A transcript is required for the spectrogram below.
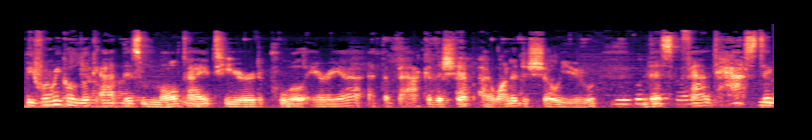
Before we go look at this multi-tiered pool area at the back of the ship, I wanted to show you this fantastic,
